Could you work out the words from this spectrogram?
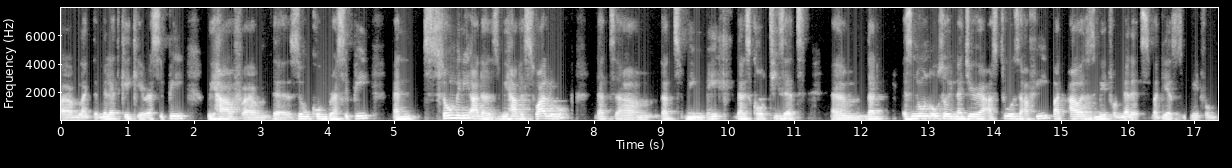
um, like the millet cake recipe. We have um, the zonkom recipe, and so many others. We have a swallow that um, that we make that is called tizet. Um, that is known also in Nigeria as tuwo zafi, but ours is made from millets, but theirs is made from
